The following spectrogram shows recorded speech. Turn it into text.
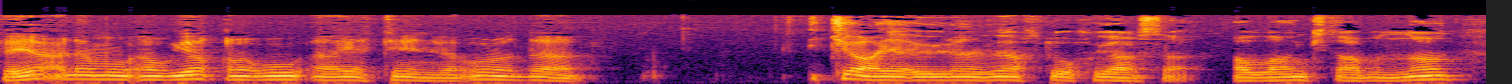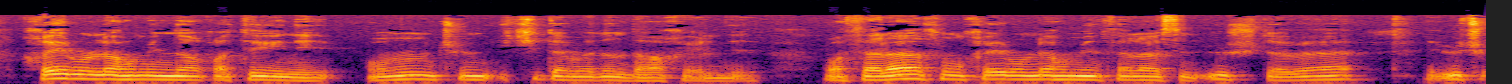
fəyələmu əv yaqra'u ayətin və orada iki ayə öyrən və yaxud oxuyarsa Allahın kitabından xeyrun lehu min naqateyni onun üçün iki dəvədən daha xeyirlidir. Və thələthun xeyrun lehu min thələsin. Üç dəvə, üç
